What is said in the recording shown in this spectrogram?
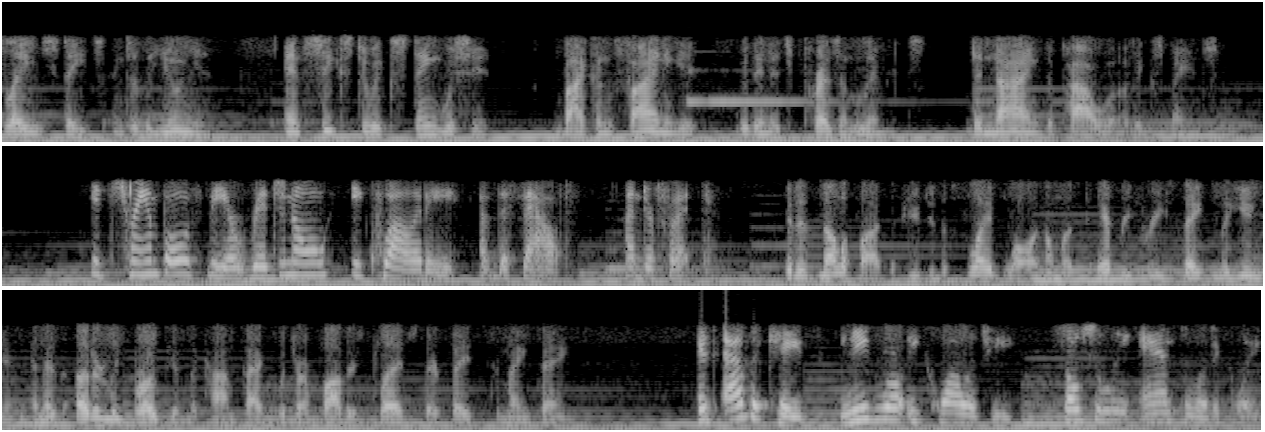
slave states into the Union and seeks to extinguish it by confining it within its present limits, denying the power of expansion. It tramples the original equality of the South underfoot. It has nullified the fugitive slave law in almost every free state in the Union and has utterly broken the compact which our fathers pledged their faith to maintain. It advocates Negro equality socially and politically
